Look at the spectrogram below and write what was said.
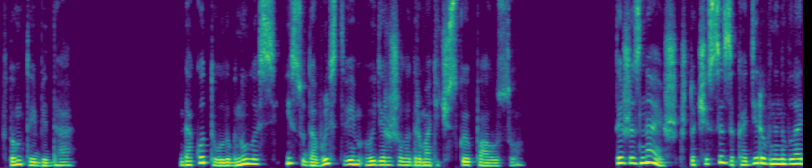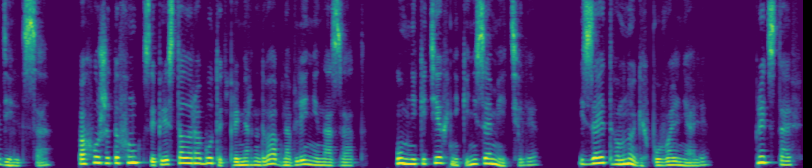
В том-то и беда. Дакота улыбнулась и с удовольствием выдержала драматическую паузу. «Ты же знаешь, что часы закодированы на владельца. Похоже, эта функция перестала работать примерно два обновления назад. Умники техники не заметили. Из-за этого многих поувольняли. Представь,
